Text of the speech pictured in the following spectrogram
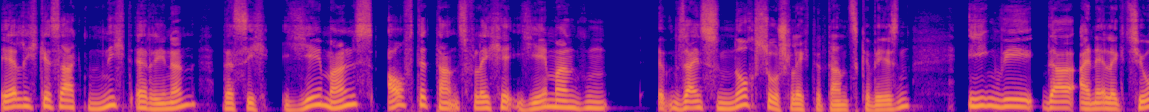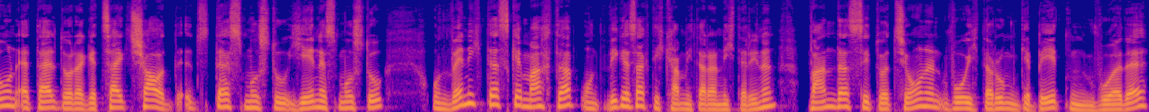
ehrlich gesagt nicht erinnern, dass ich jemals auf der Tanzfläche jemanden, äh, sei es noch so schlechter Tanz gewesen, irgendwie da eine Lektion erteilt oder gezeigt, schau, das musst du, jenes musst du. Und wenn ich das gemacht habe, und wie gesagt, ich kann mich daran nicht erinnern, waren das Situationen, wo ich darum gebeten wurde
